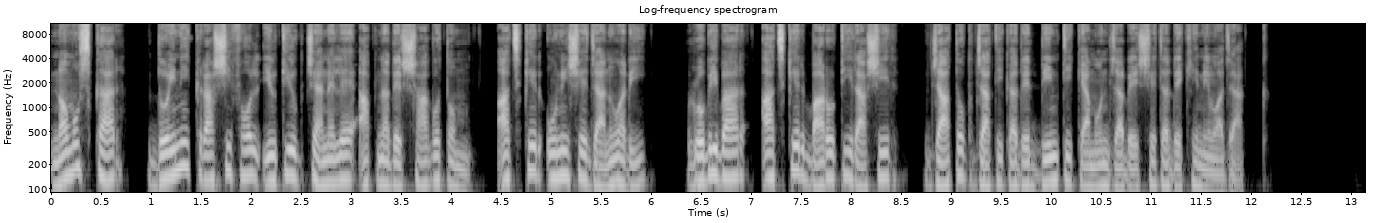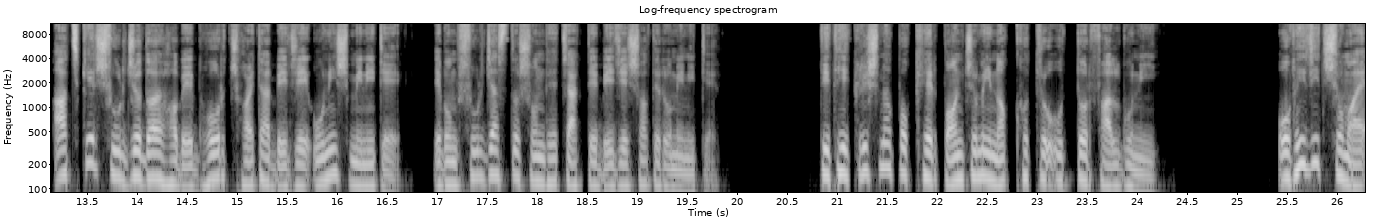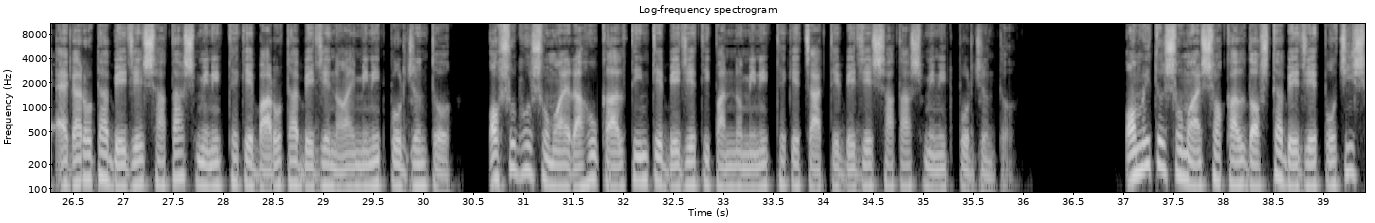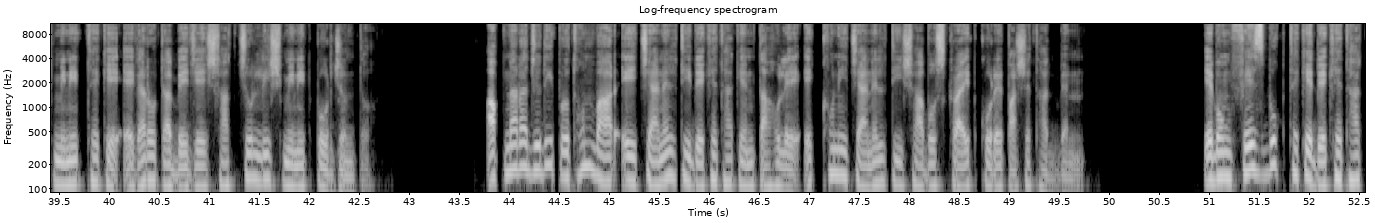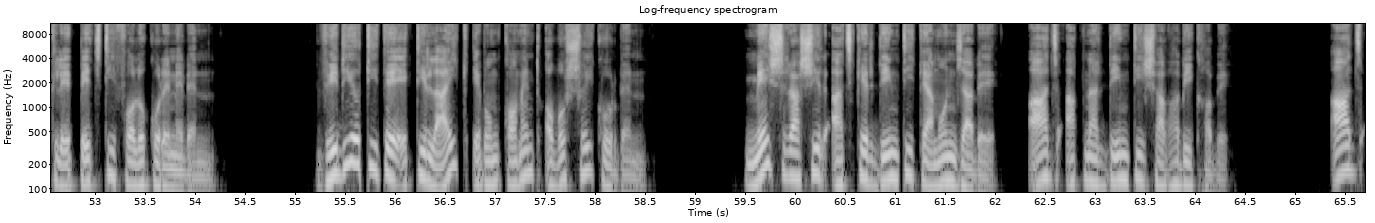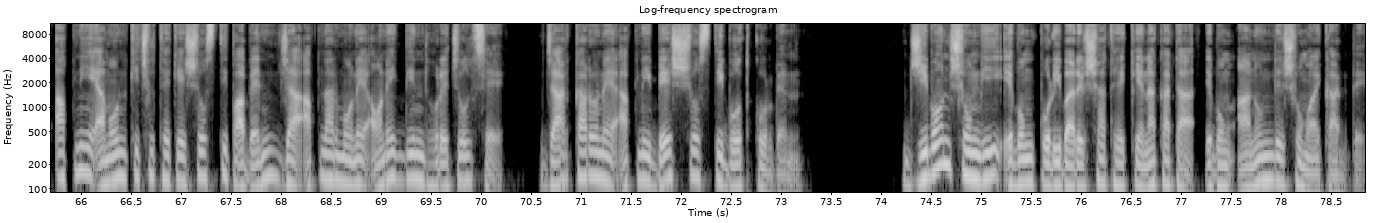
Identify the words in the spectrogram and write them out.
নমস্কার, দৈনিক রাশিফল ইউটিউব চ্যানেলে আপনাদের স্বাগতম। আজকের উনিশে জানুয়ারি, রবিবার, আজকের বারোটি রাশির জাতক জাতিকাদের দিনটি কেমন যাবে সেটা দেখে নেওয়া যাক। আজকের সূর্যোদয় হবে ভোর ছয়টা বেজে ১৯ মিনিটে এবং সূর্যাস্ত সন্ধে চারটে বেজে সতেরো মিনিটে। তিথি কৃষ্ণপক্ষের পঞ্চমী নক্ষত্র উত্তর ফাল্গুনী। অভিজিৎ সময় এগারোটা বেজে সাতাশ মিনিট থেকে বারোটা বেজে নয় মিনিট পর্যন্ত, অশুভ সময় রাহুকাল তিনটে বেজে তিপান্ন মিনিট থেকে চারটে বেজে সাতাশ মিনিট পর্যন্ত। অমৃত সময় সকাল দশটা বেজে পঁচিশ মিনিট থেকে এগারোটা বেজে সাতচল্লিশ মিনিট পর্যন্ত। আপনারা যদি প্রথমবার এই চ্যানেলটি দেখে থাকেন তাহলে এক্ষুনি চ্যানেলটি সাবস্ক্রাইব করে পাশে থাকবেন। এবং ফেসবুক থেকে দেখে থাকলে পেজটি ফলো করে নেবেন। ভিডিওটিতে একটি লাইক এবং কমেন্ট অবশ্যই করবেন। মেষ রাশির আজকের দিনটি কেমন যাবে? আজ আপনার দিনটি স্বাভাবিক হবে। আজ আপনি এমন কিছু থেকে স্বস্তি পাবেন যা আপনার মনে অনেক দিন ধরে চলছে, যার কারণে আপনি বেশ স্বস্তি বোধ করবেন। জীবন সঙ্গী এবং পরিবারের সাথে কেনাকাটা এবং আনন্দে সময় কাটবে।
